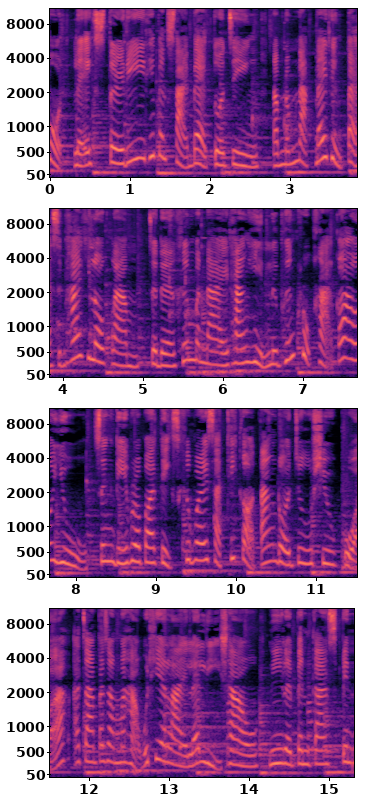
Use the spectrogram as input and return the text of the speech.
หมด และ X30 ที่เป็นสายแบกตัวจริงรับน้ำหนักได้ถึง 85 กิโลกรัม จะเดินขึ้นบันไดทางหินหรือพื้นขรุขระก็เอาอยู่ ซึ่ง Deep Robotics คือบริษัทที่ก่อตั้งโดยจูชิวกัวอาจารย์ประจำมหาวิทยาลัยและหลี่เชา นี่เลยเป็นการสปิน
